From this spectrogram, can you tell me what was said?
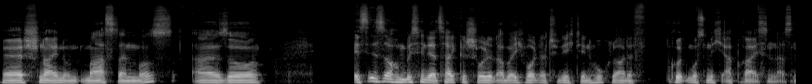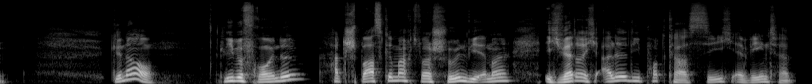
äh, schneiden und mastern muss. Also, es ist auch ein bisschen der Zeit geschuldet, aber ich wollte natürlich den Hochladerhythmus nicht abreißen lassen. Genau. Liebe Freunde, hat Spaß gemacht, war schön wie immer. Ich werde euch alle die Podcasts, die ich erwähnt habe,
